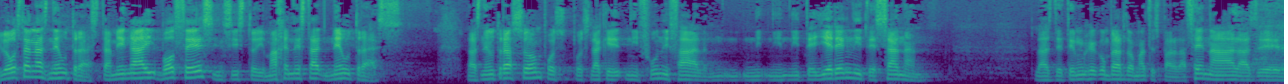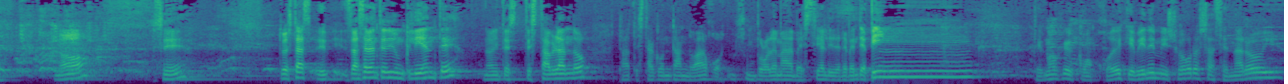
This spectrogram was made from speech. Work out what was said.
Y luego están las neutras. También hay voces, insisto, imágenes neutras. Las neutras son pues, pues la que ni fu ni fa, ni, ni, te hieren ni te sanan. Las de tengo que comprar tomates para la cena, las de... ¿No? ¿Sí? Tú estás, eh, estás delante de un cliente ¿no? y te, está hablando, te está contando algo, es un problema bestial y de repente ¡ping! Tengo que, joder, que vienen mis suegros a cenar hoy,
